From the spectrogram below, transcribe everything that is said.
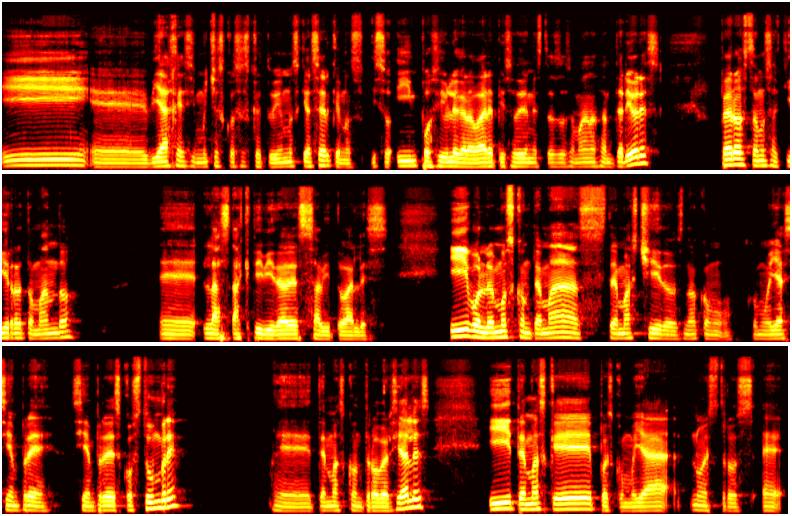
y eh, viajes y muchas cosas que tuvimos que hacer que nos hizo imposible grabar episodio en estas dos semanas anteriores. Pero estamos aquí retomando eh, las actividades habituales. Y volvemos con temas, temas chidos, ¿no? Como, como ya siempre, siempre es costumbre. eh, temas controversiales. Y temas que, pues como ya nuestros eh,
